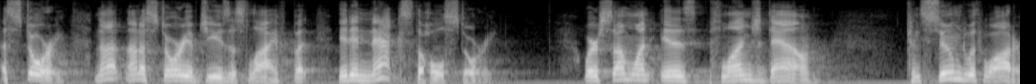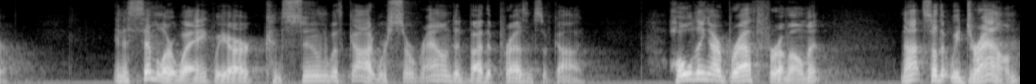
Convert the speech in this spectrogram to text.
a story, not, not a story of Jesus' life, but it enacts the whole story, where someone is plunged down, consumed with water. In a similar way, we are consumed with God. We're surrounded by the presence of God. Holding our breath for a moment, not so that we drown,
